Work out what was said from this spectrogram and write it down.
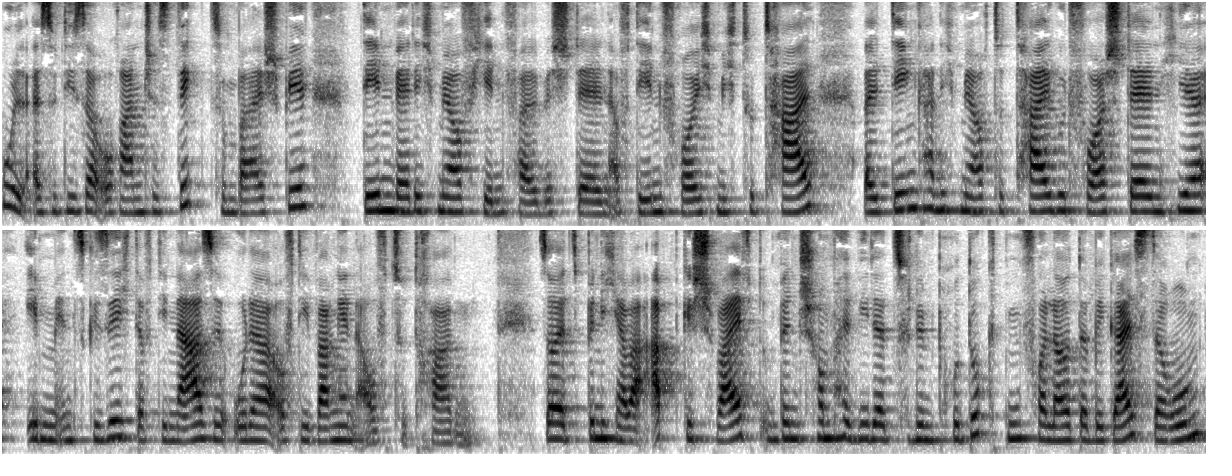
cool, also dieser orange Stick zum Beispiel, den werde ich mir auf jeden Fall bestellen. Auf den freue ich mich total, weil den kann ich mir auch total gut vorstellen, hier eben ins Gesicht, auf die Nase oder auf die Wangen aufzutragen. So, jetzt bin ich aber abgeschweift und bin schon mal wieder zu den Produkten vor lauter Begeisterung.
